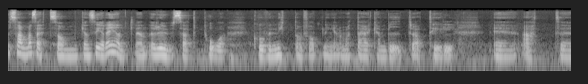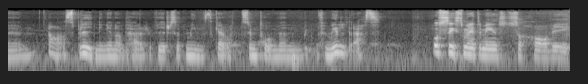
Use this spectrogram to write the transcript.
samma sätt som Cancera egentligen rusat på covid-19 förhoppningen om att det här kan bidra till eh, att eh, ja, spridningen av det här viruset minskar och att symptomen förmildras. Och sist men inte minst så har vi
